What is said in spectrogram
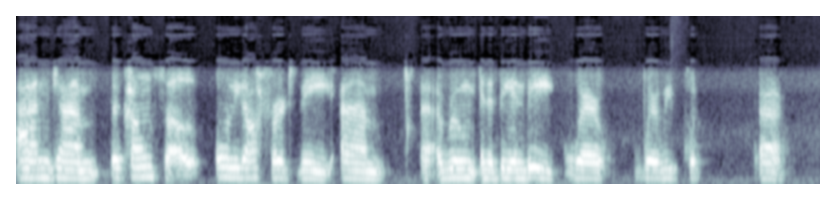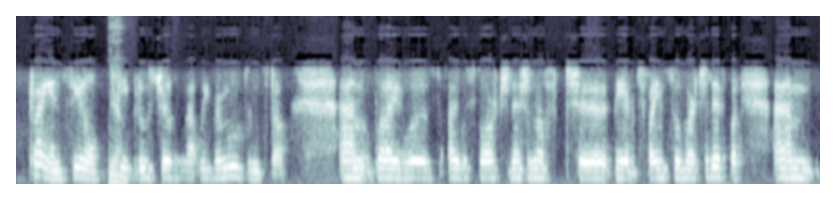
And um, the council only offered me um, a room in a B and B where where we put. Uh, clients, you know, Yeah. people whose children that we removed and stuff. Um, but I was I was fortunate enough to be able to find somewhere to live. But um,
